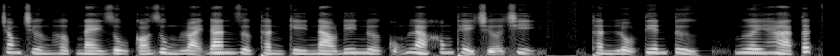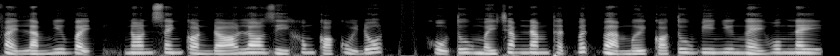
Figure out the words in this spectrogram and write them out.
Trong trường hợp này dù có dùng loại đan dược thần kỳ nào đi nữa cũng là không thể chữa trị. Thần lộ tiên tử, ngươi hà tất phải làm như vậy, non xanh còn đó lo gì không có củi đốt. Khổ tu mấy trăm năm thật vất vả mới có tu vi như ngày hôm nay,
